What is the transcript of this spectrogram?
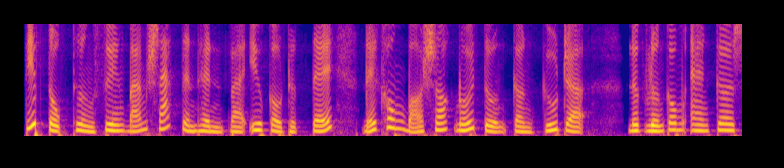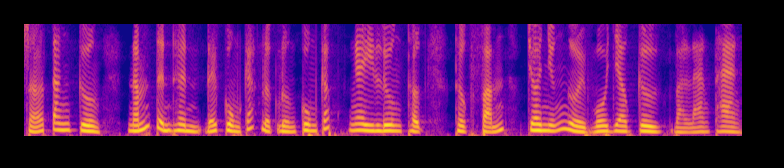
tiếp tục thường xuyên bám sát tình hình và yêu cầu thực tế để không bỏ sót đối tượng cần cứu trợ. Lực lượng công an cơ sở tăng cường, nắm tình hình để cùng các lực lượng cung cấp ngay lương thực, thực phẩm cho những người vô gia cư và lang thang.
